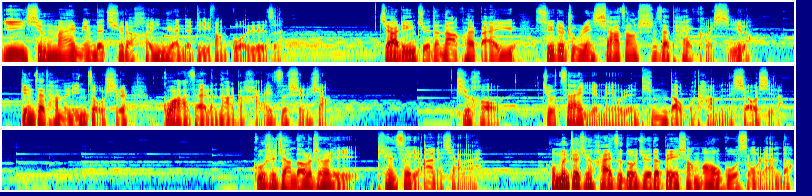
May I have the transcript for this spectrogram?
隐姓埋名的去了很远的地方过日子。家丁觉得那块白玉随着主人下葬实在太可惜了，便在他们临走时挂在了那个孩子身上。之后就再也没有人听到过他们的消息了。故事讲到了这里，天色也暗了下来，我们这群孩子都觉得背上毛骨悚然的，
